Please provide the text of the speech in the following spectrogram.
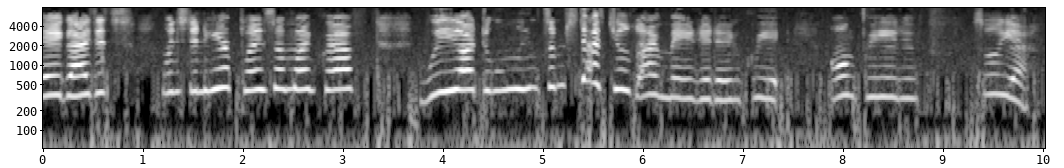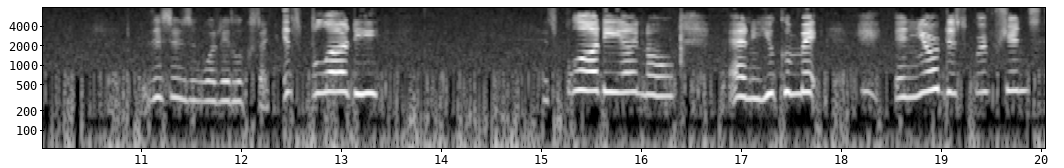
Hey guys, it's Winston here playing some Minecraft. We are doing some statues. I made it in create on creative. So yeah, this is what it looks like. It's bloody. It's bloody, I know. And you can make in your descriptions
